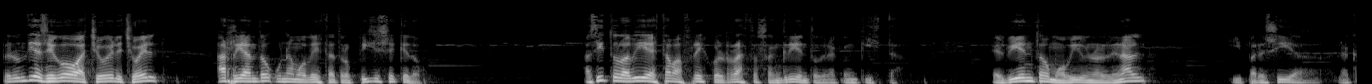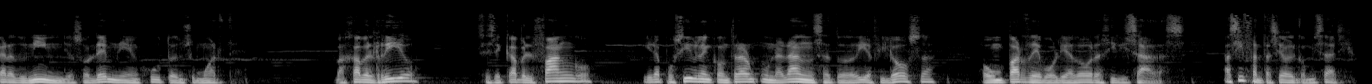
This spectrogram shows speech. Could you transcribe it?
Pero un día llegó a Choel Choel arriando una modesta tropilla y se quedó. Así todavía estaba fresco el rastro sangriento de la conquista. El viento movía un arenal y parecía la cara de un indio solemne y enjuto en su muerte. Bajaba el río, se secaba el fango y era posible encontrar una lanza todavía filosa o un par de boleadoras irisadas. Así fantaseaba el comisario.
